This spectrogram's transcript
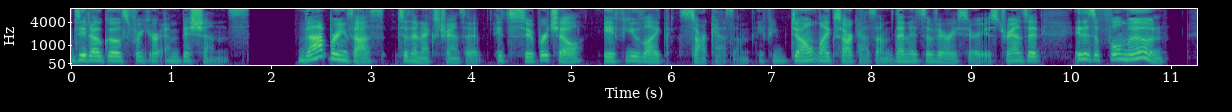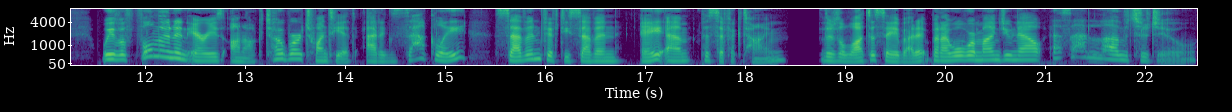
Ditto goes for your ambitions. That brings us to the next transit. It's super chill if you like sarcasm. If you don't like sarcasm, then it's a very serious transit. It is a full moon. We have a full moon in Aries on October 20th at exactly 7:57 a.m. Pacific time. There's a lot to say about it, but I will remind you now, as I love to do,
